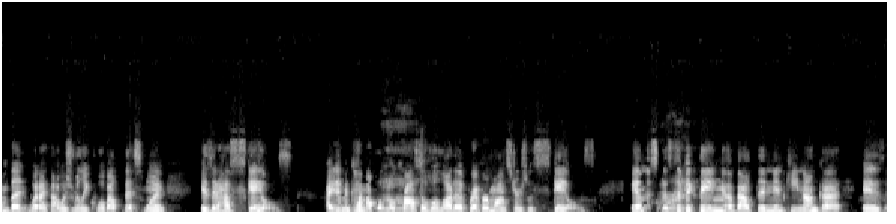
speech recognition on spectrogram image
But what I thought was really cool about this one is it has scales. I didn't come a whole, Oh. across a whole lot of river monsters with scales. And the specific Right. thing about the Ninki Nanka is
